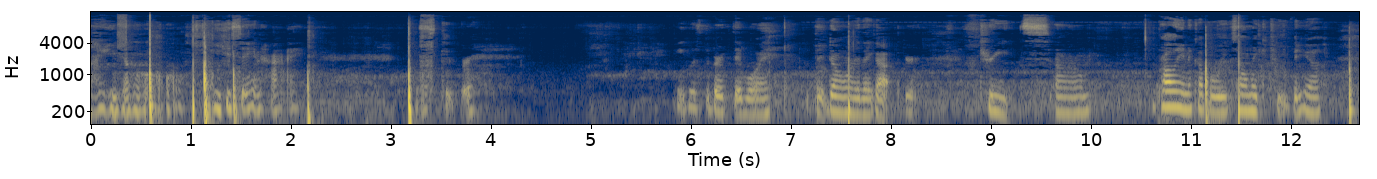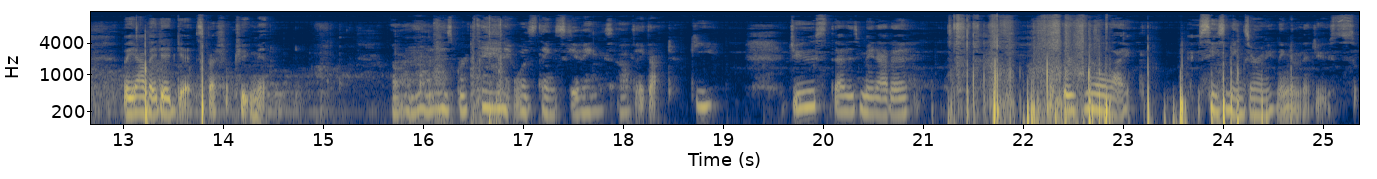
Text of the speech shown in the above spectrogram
I know. He's saying hi. That's Cooper. He was the birthday boy. But don't worry, they got their treats. Um, probably in a couple weeks I'll make a treat video. But yeah, they did get special treatment um, on his birthday, and it was Thanksgiving, so they got turkey juice that is made out of. There's no like seasonings or anything in the juice, so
